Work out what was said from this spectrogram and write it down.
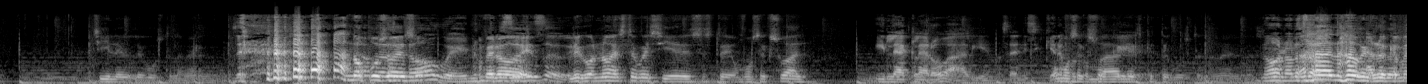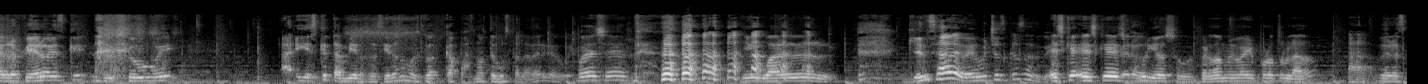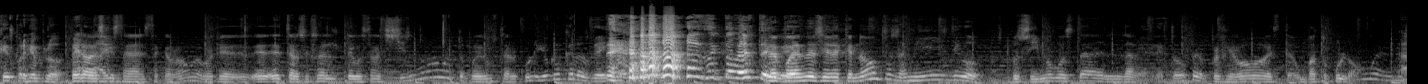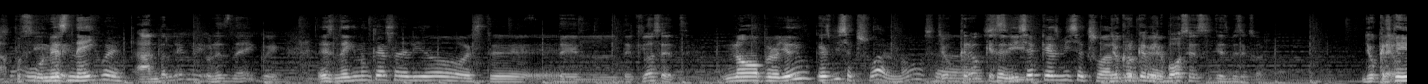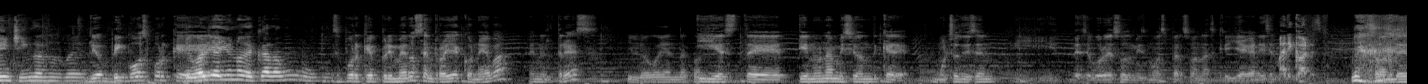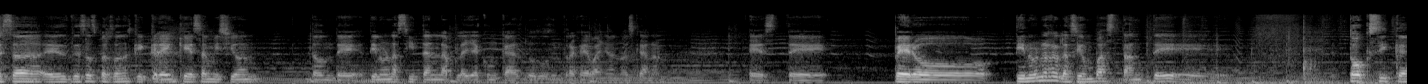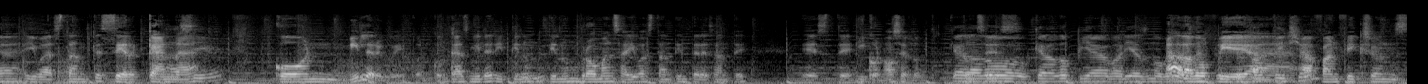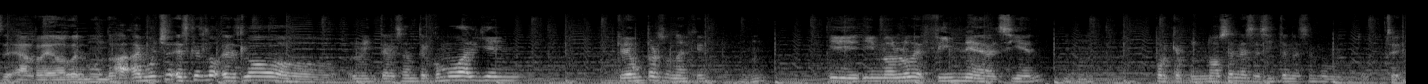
sí le, le gusta la verga, güey. No puso pues eso, No, güey, no pero puso eso, le güey. digo, no, este güey sí es, este, homosexual, Y le aclaró a alguien, o sea, ni siquiera fue como homosexual que... es que te gusta la verga. No, no, no. o Ah, sea, no, güey, a lo pero- que me refiero es que si tú, güey. ah, Y es que también, o sea, si eres homosexual, capaz no te gusta la verga, güey. Puede ser. Igual ¿Quién sabe, güey? Muchas cosas, güey. Es que es que es Pero- curioso, güey. Perdón, me iba a ir por otro lado. Ajá, pero es que, por ejemplo. Pero es hay- que está, está cabrón, güey. Porque eh, heterosexual te gustan los chichis. No, güey, te puede gustar el culo. Yo creo que los gays Exactamente, le güey. pueden decir de que no, pues a mí, digo, pues sí me gusta la verga y todo, pero prefiero este, un vato culón, güey. no Ah, sé, pues sí, un güey. Snake, güey. Ándale, güey, un snake, güey. Snake nunca ha salido, este. Del, del closet. No, pero yo digo que es bisexual, ¿no? O sea, Yo creo que se sí. dice que es bisexual. Yo creo que Big Boss es, es bisexual. Yo creo. Es que hay un chingo esos, güey. Yo- Big Boss porque. Igual ya hay uno de cada uno. güey. Porque primero se enrolla con Eva en el 3. Y luego ya anda con. Y este tiene una misión que muchos dicen, y de seguro esos mismas personas que llegan y dicen maricones, son de, esa, es de esas personas que creen que esa misión donde tiene una cita en la playa con Cass, los dos en traje de baño, no es canon. Este, pero tiene una relación bastante tóxica y bastante cercana Ah, sí, con Miller, güey, con, con Cass Miller y tiene un, tiene un bromance ahí bastante interesante. Este, y conócelo. Que ha, Entonces, dado, que ha dado pie a varias novelas ha dado de- pie de a, fanfiction. a fanfictions alrededor del mundo. Ah, hay mucho, es que es lo, es lo, lo interesante, cómo alguien crea un personaje y, y no lo define al 100 ujú, porque pues, no se necesita en ese momento. Sí,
